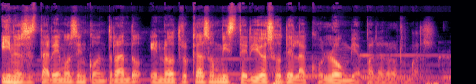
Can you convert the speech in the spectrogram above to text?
y nos estaremos encontrando en otro caso misterioso de la Colombia Paranormal.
